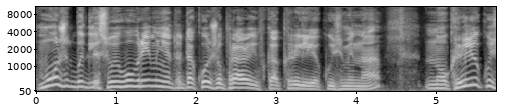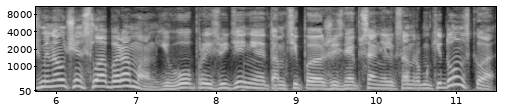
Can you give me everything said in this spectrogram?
может быть, для своего времени это такой же прорыв, как «Крылья Кузьмина», но «Крылья Кузьмина» очень слабый роман. Его произведения, там типа жизнеописания Александра Македонского,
